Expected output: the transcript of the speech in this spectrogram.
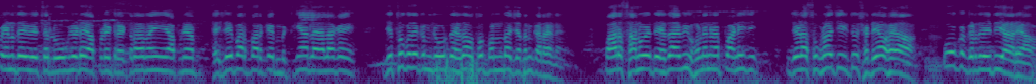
ਪਿੰਡ ਦੇ ਵਿੱਚ ਲੋਕ ਜਿਹੜੇ ਆਪਣੇ ਟਰੈਕਟਰਾਂ ਰਾਹੀਂ ਆਪਣੇ ਥੈਲੇ ਭਰ ਭਰ ਕੇ ਮਿੱਟੀਆਂ ਲੈ ਲਾ ਕੇ ਜਿੱਥੋਂ ਕਿਤੇ ਕਮਜ਼ੋਰ ਦਿਖਦਾ, ਉੱਥੋਂ ਬਣਨ ਦਾ ਯਤਨ ਕਰ ਰਹੇ ਨੇ। ਪਰ ਸਾਨੂੰ ਇਹ ਦਿਖਦਾ ਵੀ ਹੁਣ ਇਹਨਾਂ ਨੇ ਪਾਣੀ 'ਚ ਜਿਹੜਾ ਸੁਖਣਾ ਝੀਲ ਤੋਂ ਛੱਡਿਆ ਹੋਇਆ, ਉਹ ਘੱਗਰ ਦੇ ਵਿੱਚ ਹੀ ਆ ਰਿਹਾ।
